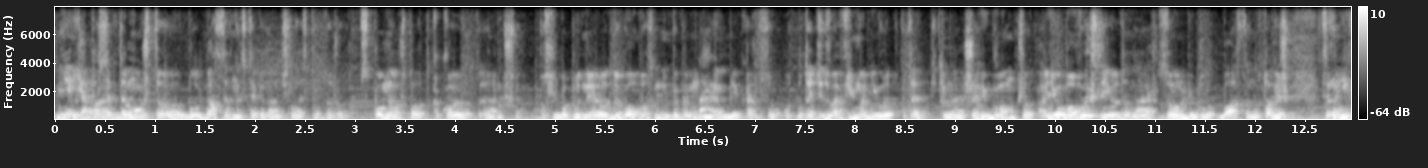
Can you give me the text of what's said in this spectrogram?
Не, я просто к тому, что блокбастерность тогда началась то тоже вот. Вспомнил, что вот какой вот раньше. После любопытно, я вот другого просто не припоминаю. Мне кажется, вот, вот эти два фильма, они вот таким, знаешь, ребром, что они оба вышли, и вот, знаешь, зомби-блокбастер. Ну, то бишь, ты на них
